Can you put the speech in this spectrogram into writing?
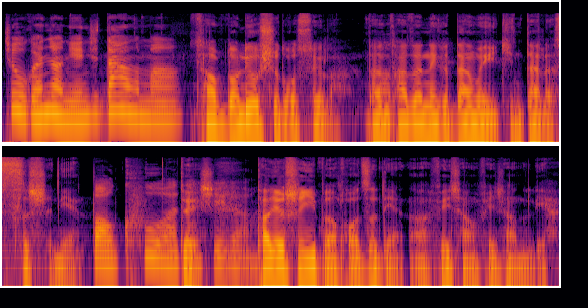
这个馆长年纪大了吗？差不多六十多岁了，但他在那个单位已经待了四十年，宝库啊，对是一个。他就是一本活字典啊，非常非常的厉害。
